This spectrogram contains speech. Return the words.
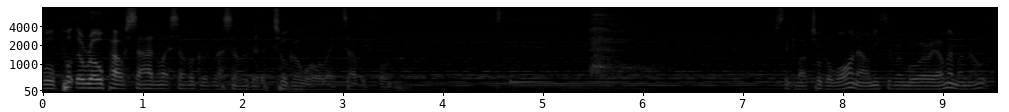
We'll put the rope outside and let's have a good, let's have a bit of tug of war later. That'll be fun. Just thinking about tug of war now. I need to remember where I am in my notes.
